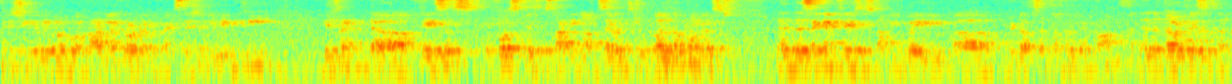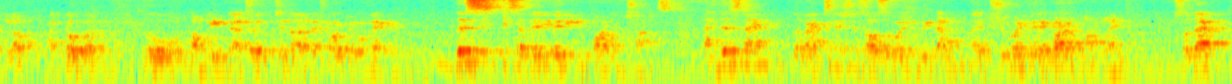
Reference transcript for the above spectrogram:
finishing everyone who have not left out of vaccination, giving three different uh, phases. The first phase is starting on 7th to 12th of August. Then the second phase is coming by uh, mid of September, and then the third phase is the middle of October to complete that. So if children are left we would like this is a very, very important chance. And this time, the vaccination is also going to be done, it's going to be recorded online. So that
